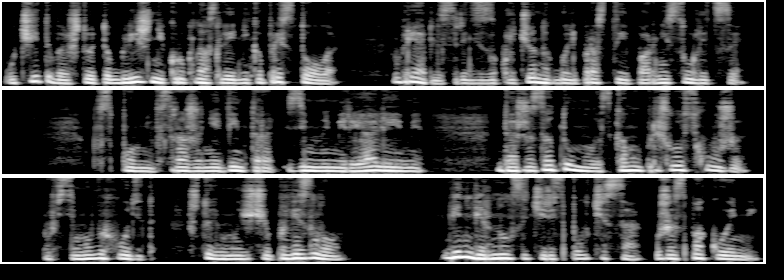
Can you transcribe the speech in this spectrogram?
Учитывая, что это ближний круг наследника престола, вряд ли среди заключенных были простые парни с улицы. Вспомнив сражение Винтера с земными реалиями, даже задумалась, кому пришлось хуже. По всему выходит, что ему еще повезло. Вин вернулся через полчаса, уже спокойный,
